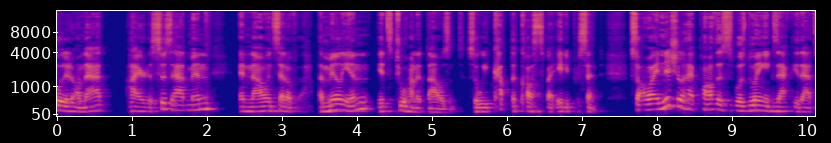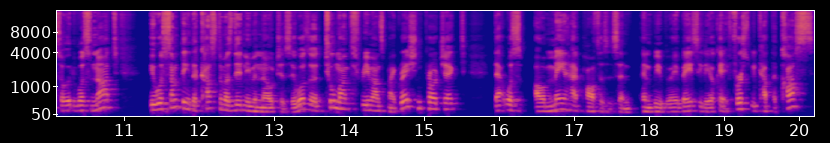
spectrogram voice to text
put it on that, hired a sysadmin, and now instead of a million, it's 200,000. So we cut the costs by 80%. So our initial hypothesis was doing exactly that. So it was not it was something the customers didn't even notice. It was a two month, three months migration project. That was our main hypothesis. And, and we basically, okay, first we cut the costs,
